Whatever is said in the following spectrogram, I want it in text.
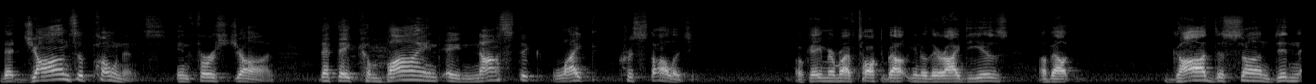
that John's opponents in 1 John that they combined a Gnostic like Christology. Okay, remember I've talked about, you know, their ideas about God the Son didn't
